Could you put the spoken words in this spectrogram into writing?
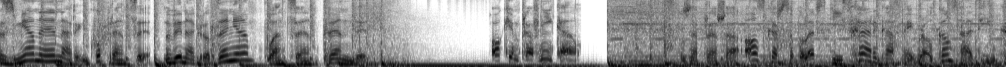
Zmiany na rynku pracy, wynagrodzenia, płace, trendy. Okiem prawnika. Zaprasza Oskar Sobolewski z HRK Payroll Consulting.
